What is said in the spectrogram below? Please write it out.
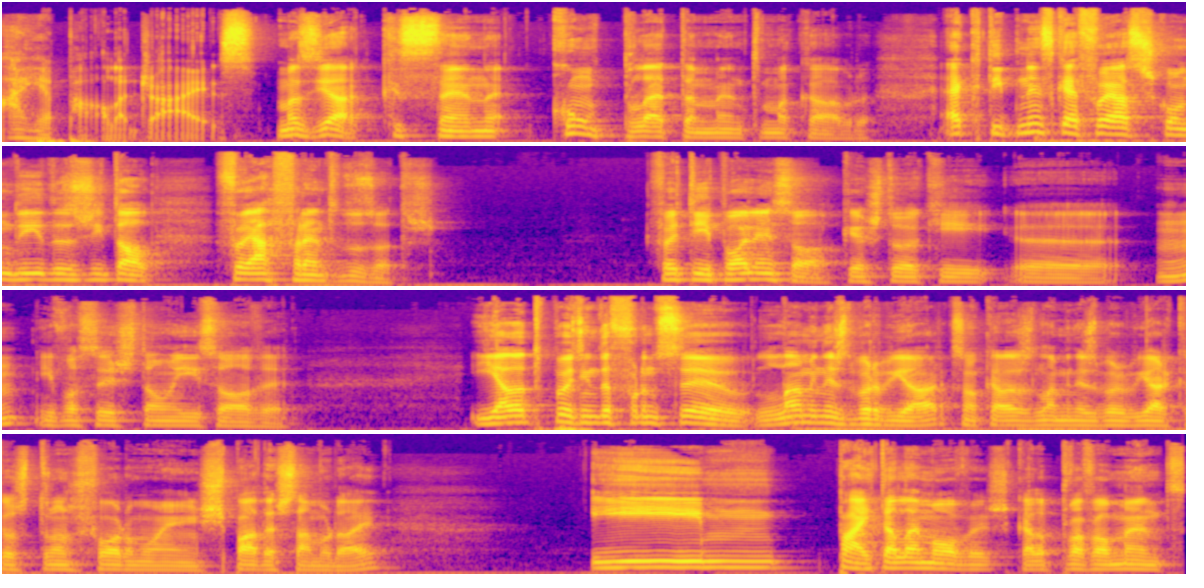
I apologize. Mas já, yeah, que cena completamente macabra. É que tipo, nem sequer foi às escondidas e tal. Foi à frente dos outros. Foi tipo, olhem só, que eu estou aqui uh, hum, e vocês estão aí só a ver. E ela depois ainda forneceu lâminas de barbear, que são aquelas lâminas de barbear que eles transformam em espadas samurai. E pá, e telemóveis, que ela provavelmente,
